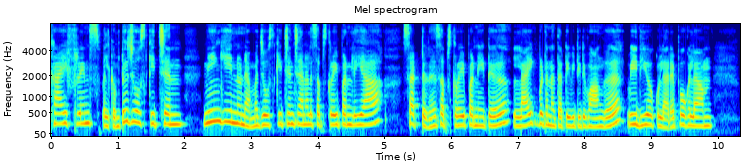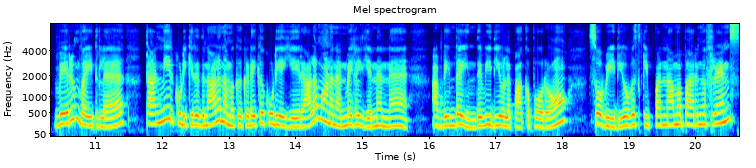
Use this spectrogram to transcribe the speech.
Hi friends welcome to Jo's kitchen நீங்கள் இன்னும் நம்ம ஜோஸ் கிச்சன் சேனலை சப்ஸ்கிரைப் பண்ணலையா? சட்டுன்னு சப்ஸ்கிரைப் பண்ணிவிட்டு லைக் பட்டனை தட்டி விட்டுட்டு வாங்க. வீடியோக்குள்ளார போகலாம். வெறும் வயிற்றில் தண்ணீர் குடிக்கிறதுனால நமக்கு கிடைக்கக்கூடிய ஏராளமான நன்மைகள் என்னென்ன? அப்படின்னு தான் இந்த வீடியோவில் பார்க்க போகிறோம் ஸோ வீடியோவை ஸ்கிப் பண்ணாமல் பாருங்கள் ஃப்ரெண்ட்ஸ்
